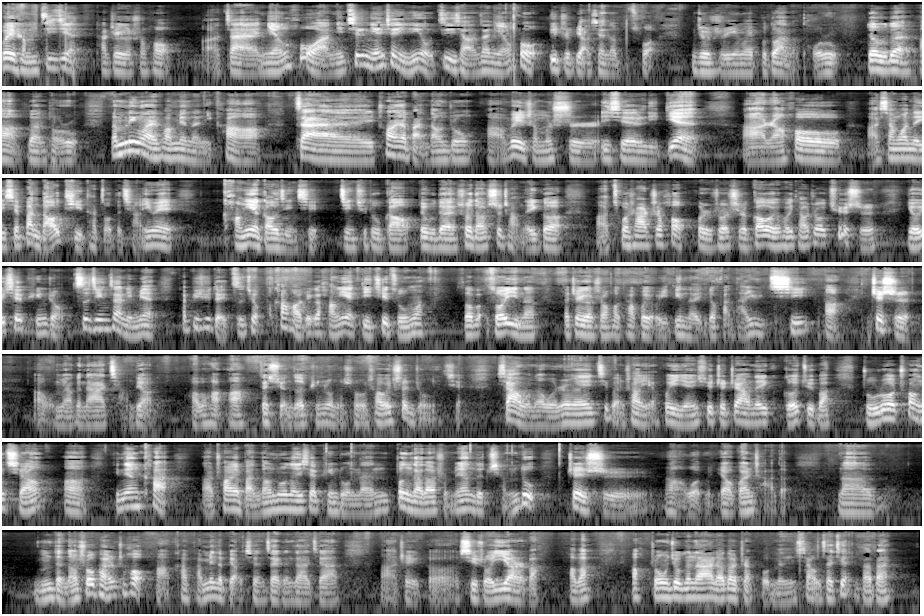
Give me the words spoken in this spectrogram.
为什么基建它这个时候啊，在年后啊，你其实年前已经有迹象，在年后一直表现的不错，就是因为不断的投入，对不对啊？不断投入。那么另外一方面呢，你看啊，在创业板当中啊，为什么是一些锂电啊，然后啊相关的一些半导体它走的强？因为行业高景气，景气度高，对不对？受到市场的一个啊错杀之后，或者说是高位回调之后，确实有一些品种资金在里面，它必须得自救，看好这个行业，底气足嘛。所所以呢，在这个时候它会有一定的一个反弹预期啊，这是啊我们要跟大家强调的，好不好啊？在选择品种的时候稍微慎重一些。下午呢，我认为基本上也会延续着这样的一个格局吧，主弱创强啊。今天看。啊，创业板当中的一些品种能蹦跶到什么样的程度，这是啊我们要观察的。那我们等到收盘之后啊，看盘面的表现，再跟大家啊这个细说一二吧，好吧？好，中午就跟大家聊到这儿，我们下午再见，拜拜。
